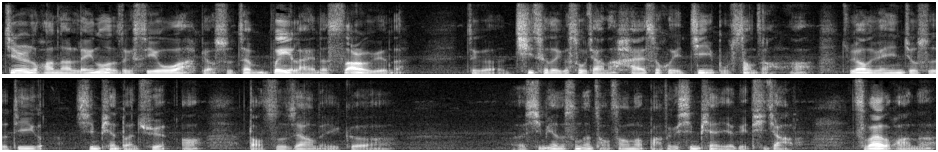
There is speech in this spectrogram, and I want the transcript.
近日的话呢，雷诺的这个 CEO 啊表示，在未来的十二个月呢，这个汽车的一个售价呢还是会进一步上涨啊。主要的原因就是第一个，芯片短缺啊，导致这样的一个呃芯片的生产厂商呢把这个芯片也给提价了。此外的话呢，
